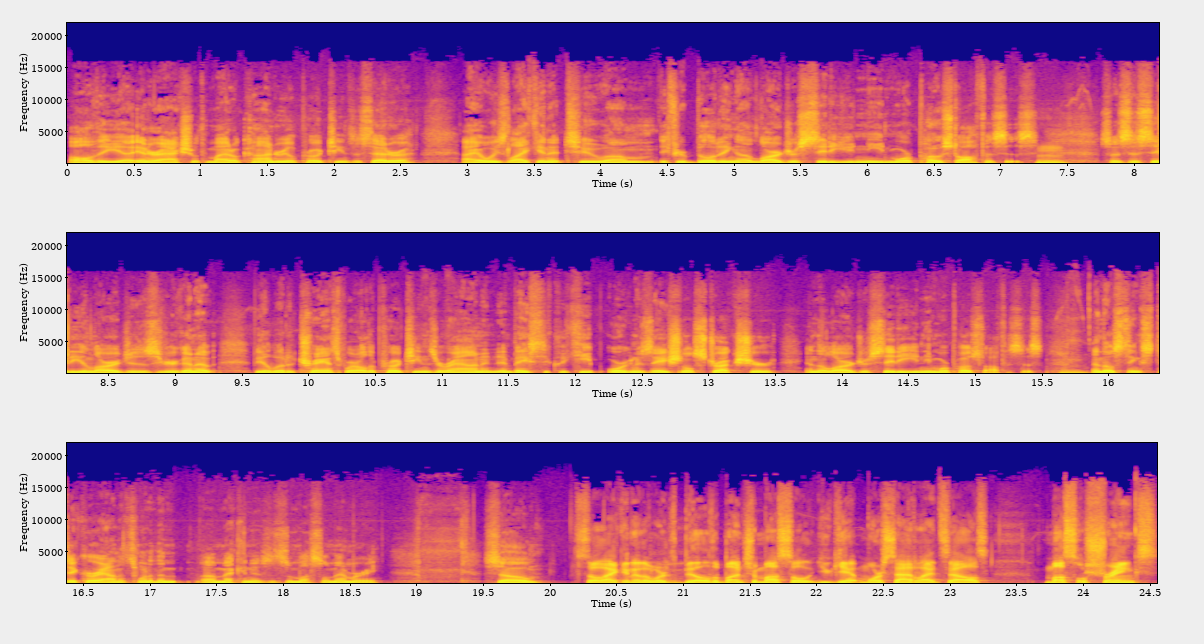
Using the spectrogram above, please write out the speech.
all the uh, interaction with mitochondrial proteins, et cetera. I always liken it to um, if you're building a larger city, you need more post offices. So as the city enlarges, you're going to be able to transport all the proteins around and, and basically keep organizational structure in the larger city. You need more post offices, and those things stick around. That's one of the uh, mechanisms of muscle memory. So So, like in other words, build a bunch of muscle, you get more satellite cells. Muscle shrinks,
